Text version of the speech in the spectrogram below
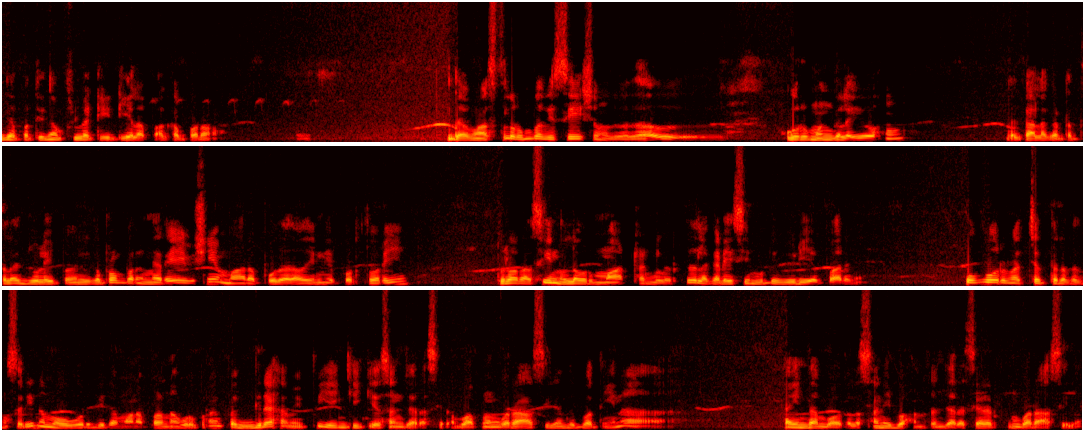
இதை பற்றி தான் ஃபுல்லாக டீட்டெயிலாக பார்க்க போகிறோம் இந்த மாதத்தில் ரொம்ப விசேஷம் அது. அதாவது குருமங்கல யோகம் இந்த காலகட்டத்தில் ஜூலை பதினேழுக்கு அப்புறம் பாருங்கள் நிறைய விஷயம் மாறப்போகுது. அதாவது என்னை பொறுத்தவரையும் துளாராசி நல்ல ஒரு மாற்றங்கள் இருக்குது. இதில் கடைசி மட்டும் வீடியோ பாருங்கள் ஒவ்வொரு நட்சத்திரத்துக்கும் சரி நம்ம ஒவ்வொரு விதமான பலனை கொடுக்குறோம். இப்போ கிரக அமைப்பு எங்கேக்கே சஞ்சார செய்கிறோம் பார்ப்போம். உங்கள் ராசிலேருந்து பார்த்தீங்கன்னா ஐந்தாம் பாவத்தில் சனி பகவான் சஞ்சார செய்கிறார் கும்ப ராசியில்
